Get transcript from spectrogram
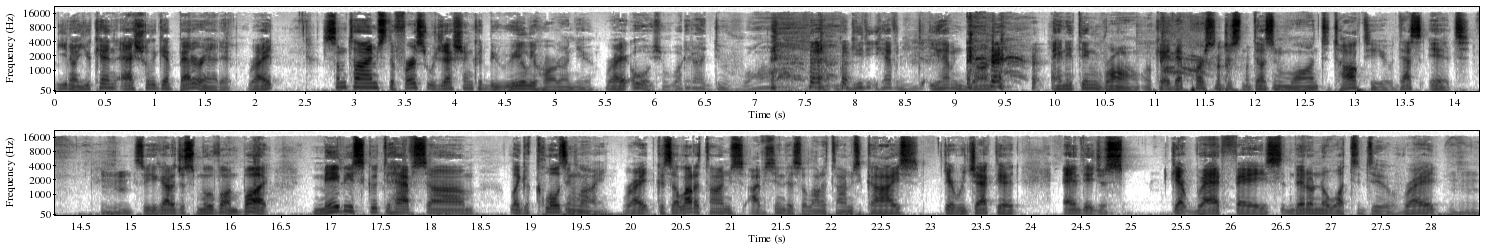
you know, you can actually get better at it, right? Sometimes the first rejection could be really hard on you, right? Oh, what did I do wrong? Look, you, you haven't you haven't done anything wrong, okay? That person just doesn't want to talk to you. That's it. Mm-hmm. So you got to just move on. But maybe it's good to have some like a closing line, right? Because a lot of times I've seen this a lot of times guys get rejected and they just get red faced and they don't know what to do, right? Mm-hmm.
